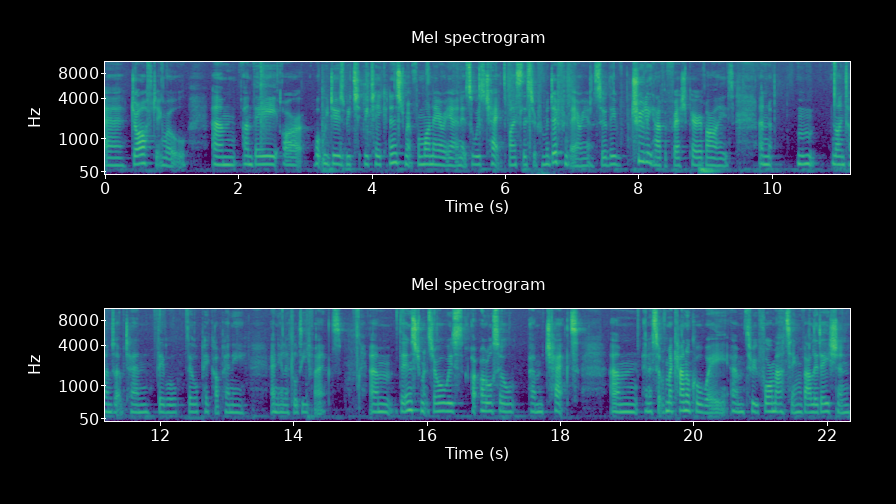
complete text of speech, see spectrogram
uh, drafting role um, and they are, what we do is we, we take an instrument from one area and it's always checked by a solicitor from a different area. So they truly have a fresh pair of eyes. And nine times out of ten, they will, they will pick up any, any little defects. Um, the instruments are always are also um, checked um, in a sort of mechanical way um, through formatting validation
